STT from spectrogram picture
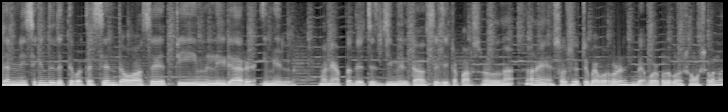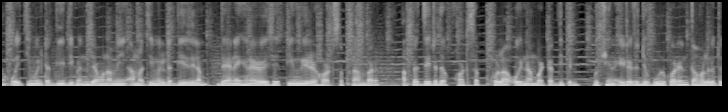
দেন নিচে কিন্তু দেখতে পারতেছেন, দেওয়া আছে টিম লিডার ইমেল মানে আপনাদের যে জিমেলটা আছে, যেটা পার্সোনাল না মানে সচরাচর ব্যবহার করেন, ব্যবহার করলে কোনো সমস্যা হবে না। ওই জিমেলটা দিয়ে দিবেন, যেমন আমি আমার জিমেলটা দিয়ে দিলাম। দেন এখানে রয়েছে টিম লিডার হোয়াটসঅ্যাপ নাম্বার আপনার যেটাতে হোয়াটসঅ্যাপ খোলা, ওই নাম্বারটা দিবেন, বুঝছেন? এটা যদি ভুল করেন, তাহলে কিন্তু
